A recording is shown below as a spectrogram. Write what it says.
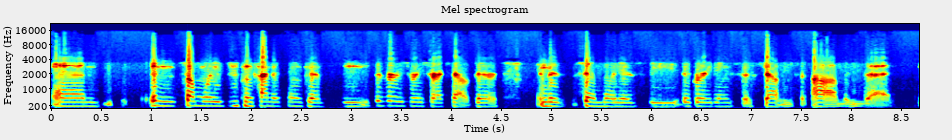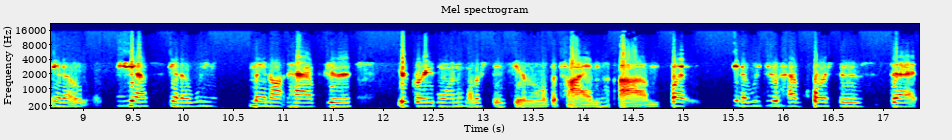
And in some ways, you can kind of think of the, the various racetracks out there in the same way as the, the grading systems, um, and that, you know, yes, you know, we may not have your your grade one horses here all the time, um, but, you know, we do have horses that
